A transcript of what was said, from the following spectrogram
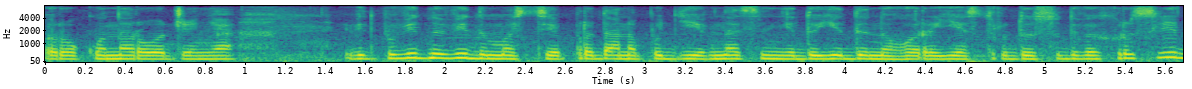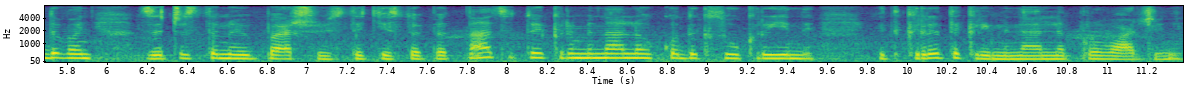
року народження. Відповідно, відомості про дану подію внесені до єдиного реєстру досудових розслідувань за частиною першої статті 115 Кримінального кодексу України відкрите кримінальне провадження.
